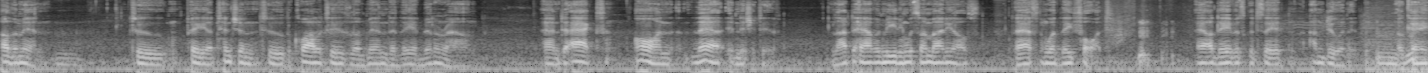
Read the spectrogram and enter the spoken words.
other men to pay attention to the qualities of men that they had been around and to act on their initiative, not to have a meeting with somebody else to ask them what they thought. Al Davis could say it, I'm doing it, mm-hmm. okay?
